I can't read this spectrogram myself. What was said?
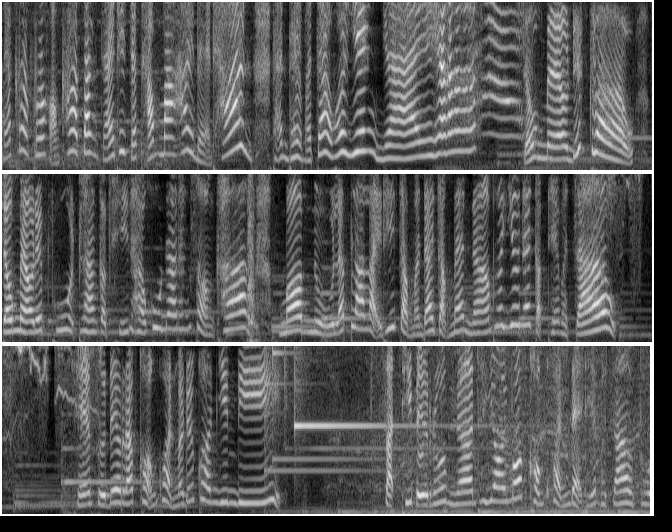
และครอบครัวของข้าตั้งใจที่จะทำมาให้แด่ท่าน ท่านเทพเจ้าผู้ยิ่งใหญ่ เจ้าแมวได้กล่าว เจ้าแมวได้พูดพลางกับชี้เท้าคู่หน้าทั้งสองข้าง มอบหนูและปลาไหลที่จับมาได้จากแม่น้ำเพื่อยื่นให้กับเทพเจ้า เทพสุดได้รับของขวัญมาด้วยความยินดี สัตว์ที่ไปร่วมงานทยอยมอบของขวัญแด่เทพเจ้าตัว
